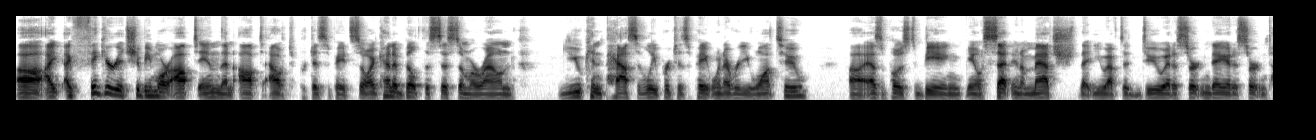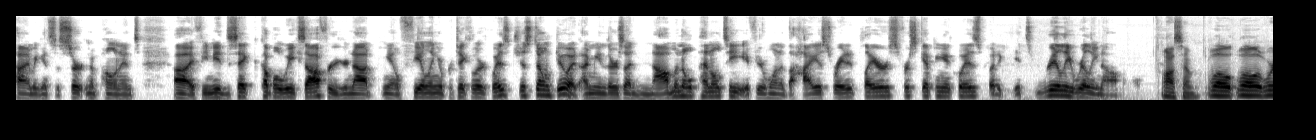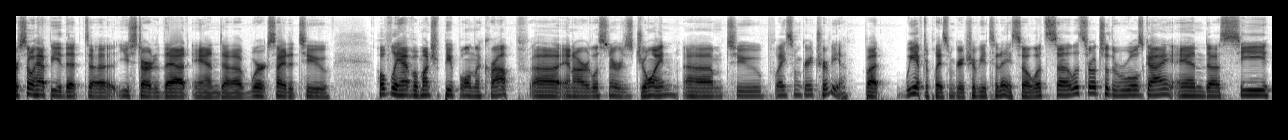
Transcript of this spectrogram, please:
Uh, I, I figure it should be more opt in than opt out to participate. So I kind of built the system around you can passively participate whenever you want to, uh, as opposed to being you know set in a match that you have to do at a certain day at a certain time against a certain opponent. Uh, if you need to take a couple of weeks off or you're not you know feeling a particular quiz, just don't do it. I mean, there's a nominal penalty if you're one of the highest rated players for skipping a quiz, but it's really really nominal. Awesome. Well, well, we're so happy that uh, you started that, and uh, we're excited to hopefully have a bunch of people in the crop uh, and our listeners join um, to play some great trivia. But we have to play some great trivia today, so let's uh, let's throw it to the rules guy and uh, see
